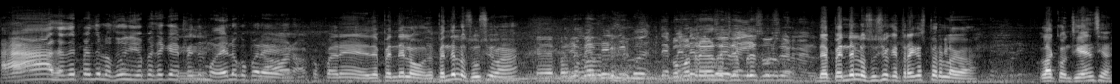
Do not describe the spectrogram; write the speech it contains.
ah, o sea, depende de lo suyo. Yo pensé que depende del modelo, compadre. No, no, compadre, depende lo, depende lo sucio, ¿ah? Depende de cómo traigas el siempre sucio. Depende lo sucio que traigas, pero la, la conciencia.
